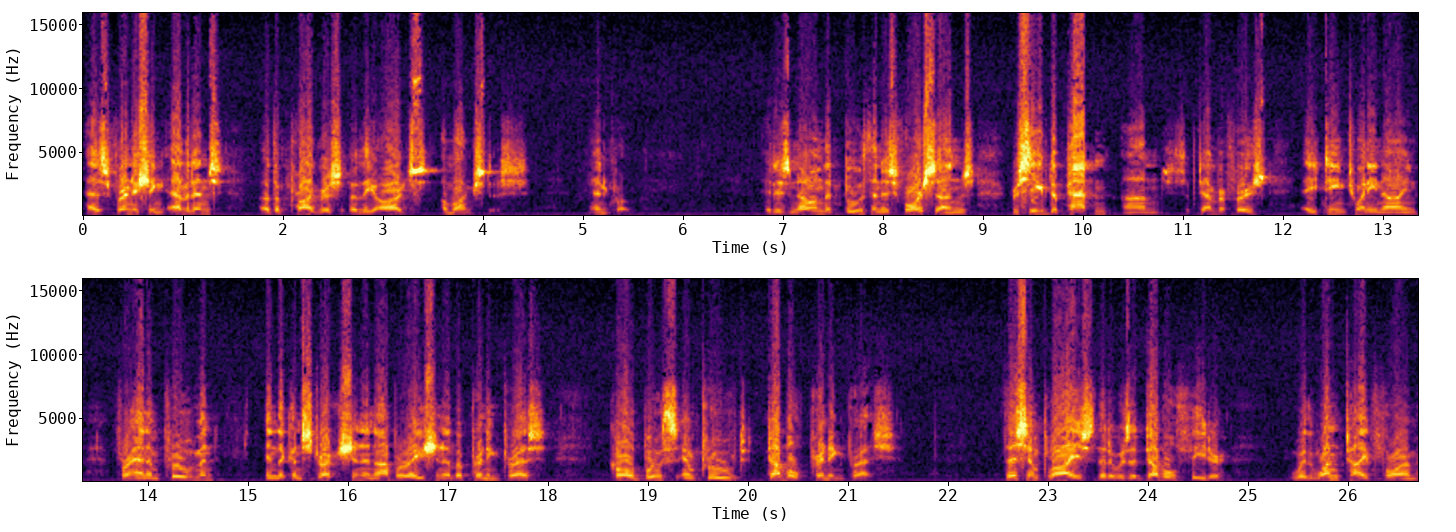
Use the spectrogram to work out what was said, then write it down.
as furnishing evidence of the progress of the arts amongst us. End quote. It is known that Booth and his four sons received a patent on September 1st, 1829, for an improvement in the construction and operation of a printing press called Booth's Improved Double Printing Press. This implies that it was a double feeder with one type form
